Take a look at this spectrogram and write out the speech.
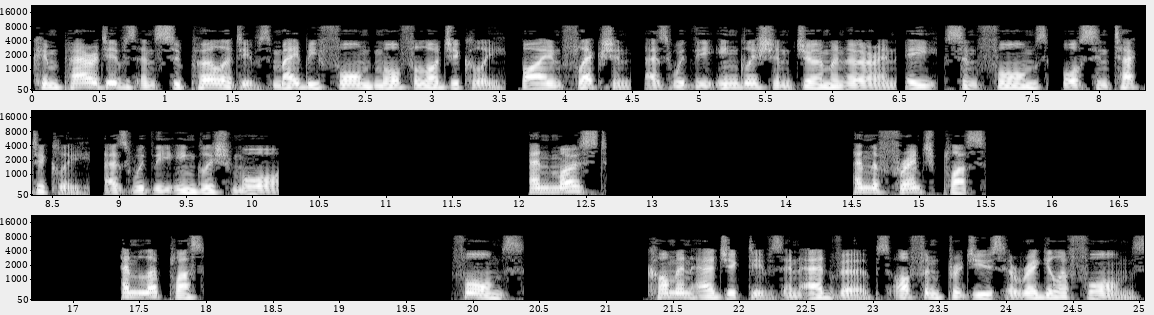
Comparatives and superlatives may be formed morphologically, by inflection, as with the English and German er and e forms, or syntactically, as with the English more and most and the French plus and le plus forms. Common adjectives and adverbs often produce irregular forms,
